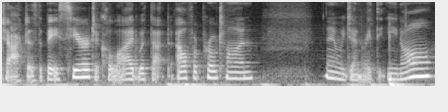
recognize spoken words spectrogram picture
to act as the base here to collide with that alpha proton. And we generate the enol.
